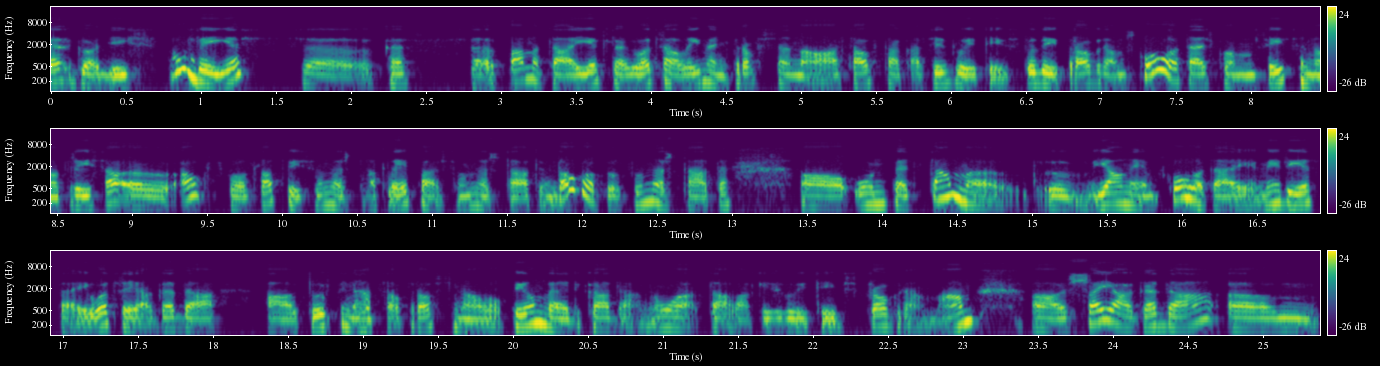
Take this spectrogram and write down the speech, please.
pedagoģijas studijas, kas pamatā iekļauj otrā līmeņa profesionālās augstākās izglītības studiju programmu skolotājs, ko mums īsteno trīs uh, augstskolas Latvijas Universitāte, Liepājas Universitāte un Daugopils Universitāte. Uh, un pēc tam jauniem skolotājiem ir iespēja otrajā gadā turpināt savu profesionālo pilnveidi kādā no tālāk izglītības programmām. Šajā gadā um,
